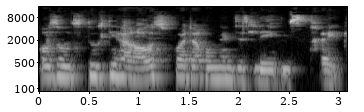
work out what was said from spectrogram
was uns durch die Herausforderungen des Lebens trägt.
